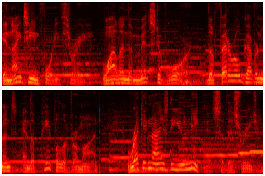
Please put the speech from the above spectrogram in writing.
In 1943, while in the midst of war, the federal government and the people of Vermont recognized the uniqueness of this region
